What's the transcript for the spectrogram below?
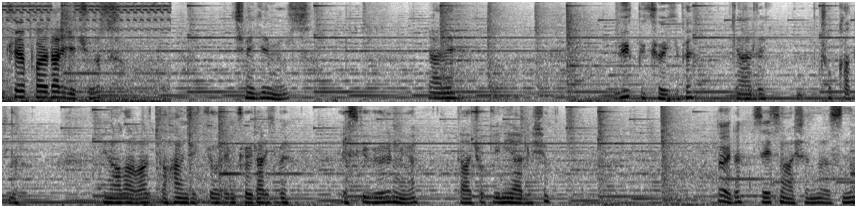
Bu köye paralel geçiyoruz. İçine girmiyoruz. Yani büyük bir köy gibi. Genelde çok katlı binalar var. Daha önceki gördüğüm köyler gibi eski görünmüyor. Daha çok yeni yerleşim. Böyle zeytin ağaçlarının arasında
